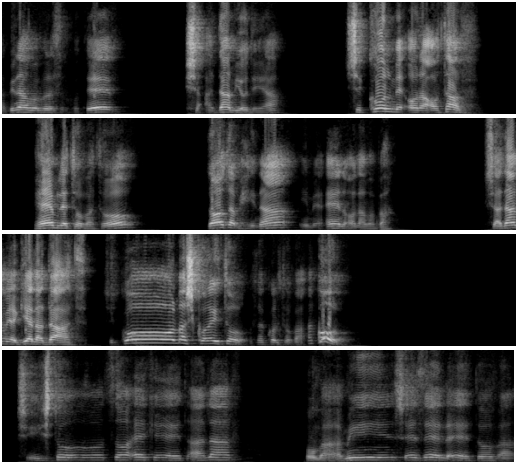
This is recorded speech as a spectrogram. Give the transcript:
רבי נחמן ברסלב כותב, כשאדם יודע שכל מאורעותיו הם לטובתו, זאת הבחינה אם אין עולם הבא. כשאדם יגיע לדעת שכל מה שקורה איתו זה הכל טובה, הכל. כשאשתו צועקת עליו, הוא מאמין שזה לטובה.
